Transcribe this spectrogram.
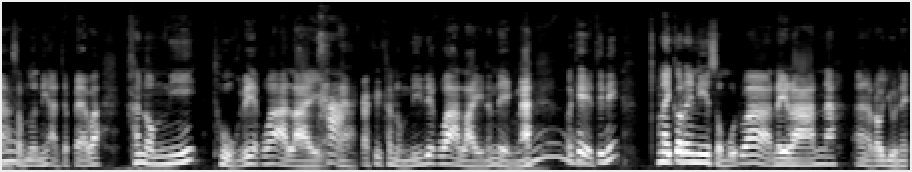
นะสำนวนนี้อาจจะแปลว่า ขนมนี้ถูกเรียกว่าอะไรค่ะนะก็คือขนมนี้เรียกว่าอะไรนั่นเองนะ โอเค ทีนี้ในกรณีสมมุติว่าในร้านนะอ่าเราอยู่ใน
